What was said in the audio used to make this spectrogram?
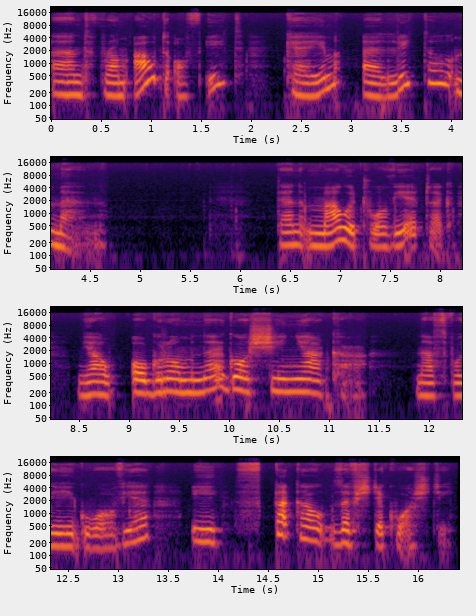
And from out of it came a little man. Ten mały człowieczek miał ogromnego siniaka na swojej głowie i skakał ze wściekłości.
